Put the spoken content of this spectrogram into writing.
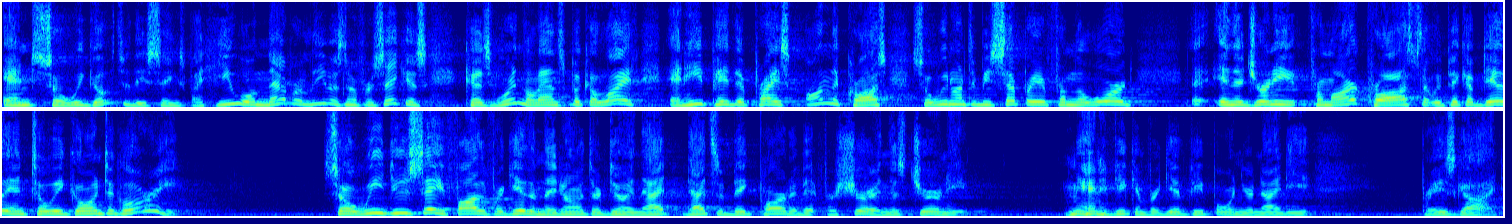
And so we go through these things, but He will never leave us nor forsake us because we're in the Lamb's Book of Life, and He paid the price on the cross, so we don't have to be separated from the Lord eh, in the journey from our cross that we pick up daily until we go into glory. So we do say, Father, forgive them, they don't know what they're doing. That, that's a big part of it for sure in this journey. Man, if you can forgive people when you're 90, praise God.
